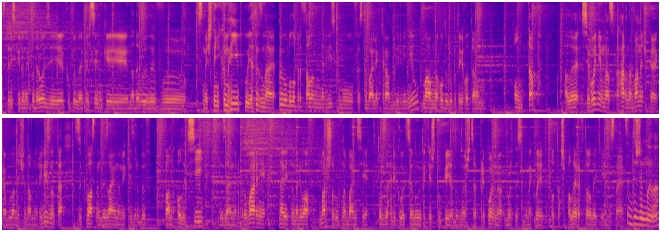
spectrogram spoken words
стрійський ринок по дорозі, купили апельсинки, надавили в смачненьку наїбку, я не знаю. Пиво було представлено на львівському фестивалі Craft Beer Vinyl. Мав нагоду випити його там on tap. Але сьогодні в нас гарна баночка, яка була нещодавно релізнута, з класним дизайном, який зробив пан Олексій, дизайнер броварні. Навіть намалював маршрут на банці. Хто взагалі колекціонує такі штуки, я думаю, що це прикольно. Можете собі наклеїти фото шпалери в туалеті, я не знаю. Це дуже мило.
